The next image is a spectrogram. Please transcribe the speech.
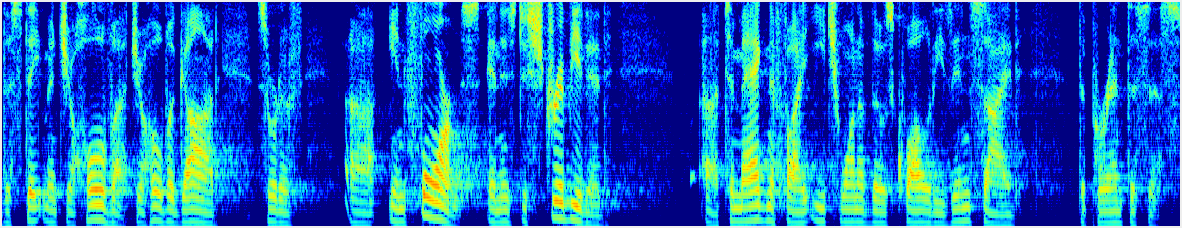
the statement Jehovah, Jehovah God, sort of uh, informs and is distributed uh, to magnify each one of those qualities inside the parenthesis.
